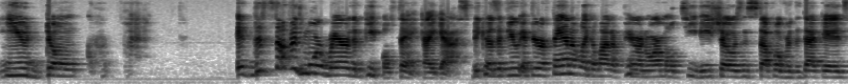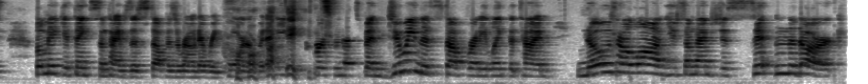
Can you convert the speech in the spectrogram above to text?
you don't it, this stuff is more rare than people think, I guess, because if you if you're a fan of like a lot of paranormal TV shows and stuff over the decades, they'll make you think sometimes this stuff is around every corner. But any person that's been doing this stuff for any length of time knows how long you sometimes just sit in the dark,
